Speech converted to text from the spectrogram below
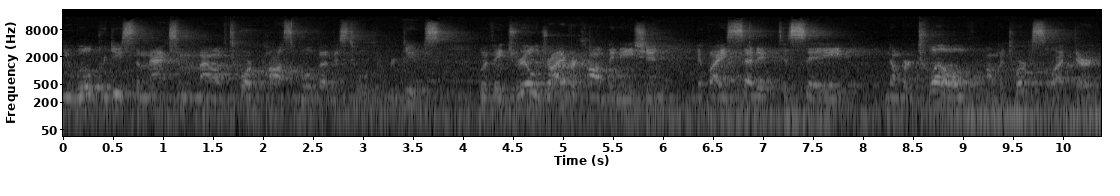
you will produce the maximum amount of torque possible that this tool can produce. With a drill driver combination, if I set it to say number 12 on the torque selector,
